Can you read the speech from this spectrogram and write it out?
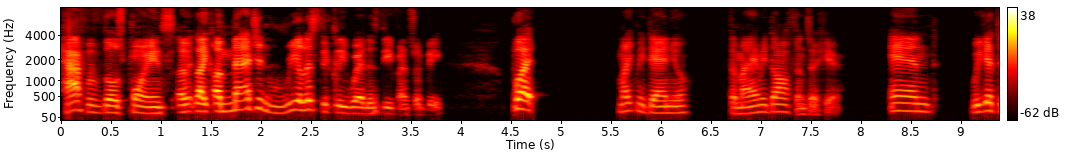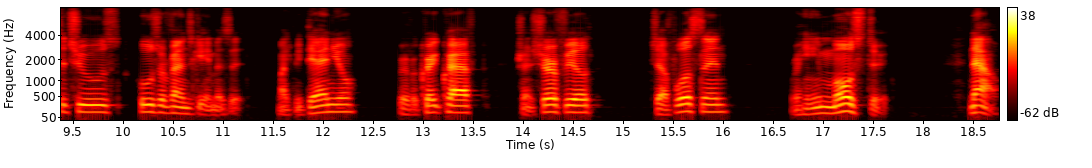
half of those points. Uh, like, imagine realistically where this defense would be. But Mike McDaniel, the Miami Dolphins are here. And we get to choose whose revenge game is it. Mike McDaniel, River Craycraft, Trent Sherfield, Jeff Wilson, Raheem Mostert. Now,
